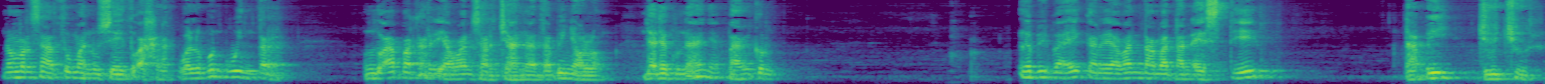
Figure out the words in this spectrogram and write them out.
Nomor satu manusia itu akhlak, walaupun pinter. Untuk apa karyawan sarjana tapi nyolong? Tidak ada gunanya, bangkrut. Lebih baik karyawan tamatan SD tapi jujur.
